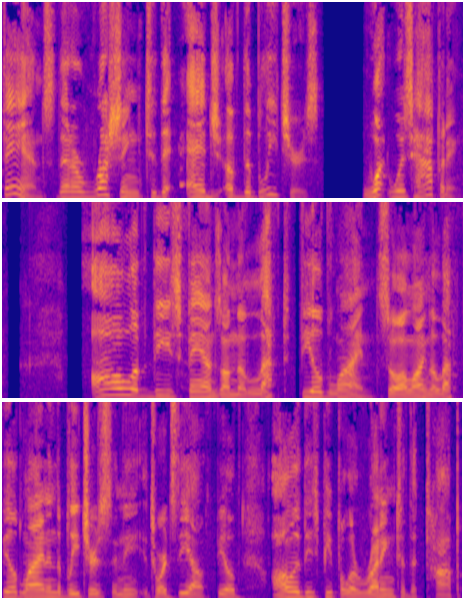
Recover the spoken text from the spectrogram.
fans that are rushing to the edge of the bleachers. What was happening? All of these fans on the left field line, so along the left field line in the bleachers and the, towards the outfield, all of these people are running to the top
